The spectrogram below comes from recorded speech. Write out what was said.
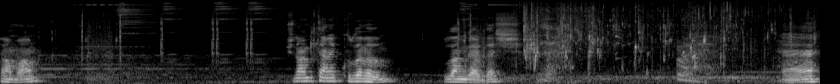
Tamam. Şundan bir tane kullanalım. Kullan kardeş. He.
